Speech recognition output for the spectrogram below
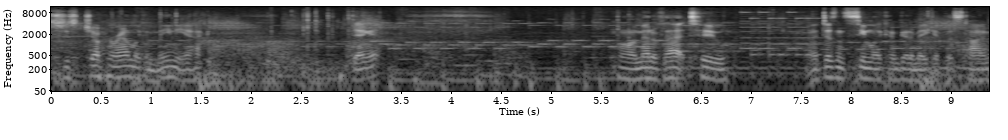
Just jumping around like a maniac. Dang it. Well, I'm out of that too. It doesn't seem like I'm gonna make it this time.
